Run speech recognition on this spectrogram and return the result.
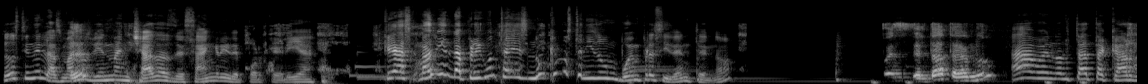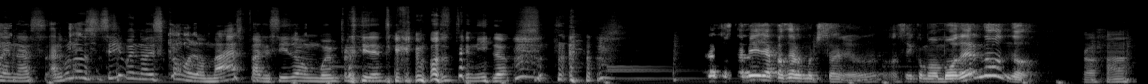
todos tienen las manos ¿Eh? bien manchadas de sangre y de porquería. Qué asco. Más bien la pregunta es, nunca hemos tenido un buen presidente, ¿no? Pues el Tata, ¿no? Ah, bueno, el Tata Cárdenas. Algunos, sí, bueno, es como lo más parecido a un buen presidente que hemos tenido. Pero pues también ya pasaron muchos años, ¿no? Así como moderno, no. Ajá.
